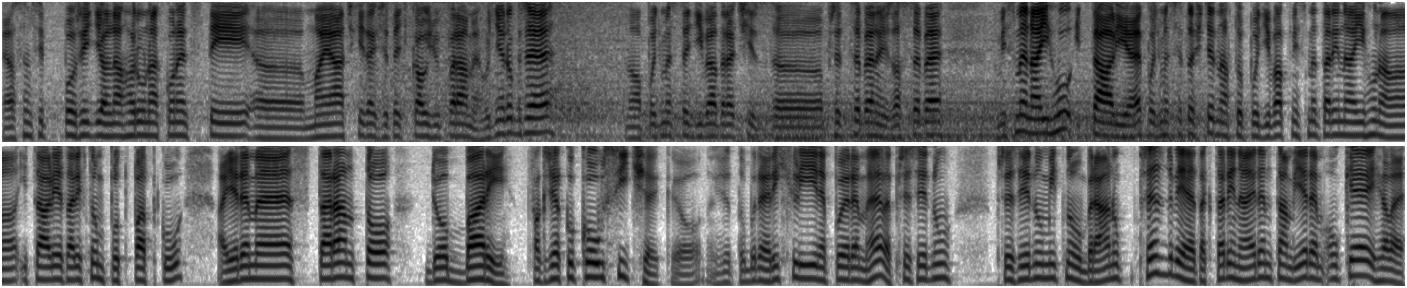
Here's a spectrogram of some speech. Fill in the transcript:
Já jsem si pořídil nahoru nakonec ty e, majáčky, takže teďka už vypadáme hodně dobře. No a pojďme se dívat radši z, e, před sebe než za sebe. My jsme na jihu Itálie, pojďme se to ještě na to podívat. My jsme tady na jihu na Itálie, tady v tom podpadku a jedeme z Taranto do Bari. Fakt, že jako kousíček, jo. Takže to bude rychlý, nepojedeme, hele, přes jednu, přes jednu mítnou bránu, přes dvě, tak tady najedem tam, jedem, OK, hele,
